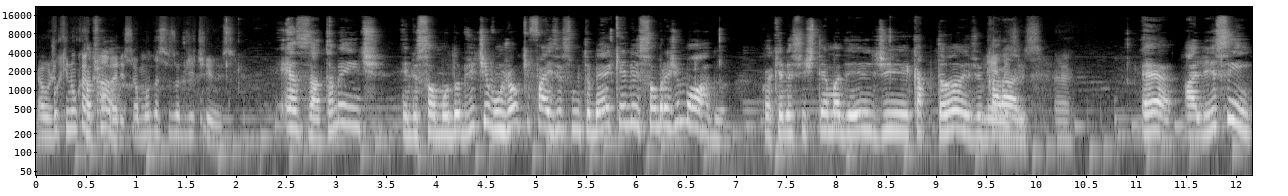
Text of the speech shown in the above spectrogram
É um jogo que nunca acaba, ele só muda seus objetivos. Exatamente. Ele só muda o objetivo. Um jogo que faz isso muito bem é aquele Sombras de Mordo, com aquele sistema dele de capitães e o caralho. É. É, ali sim.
